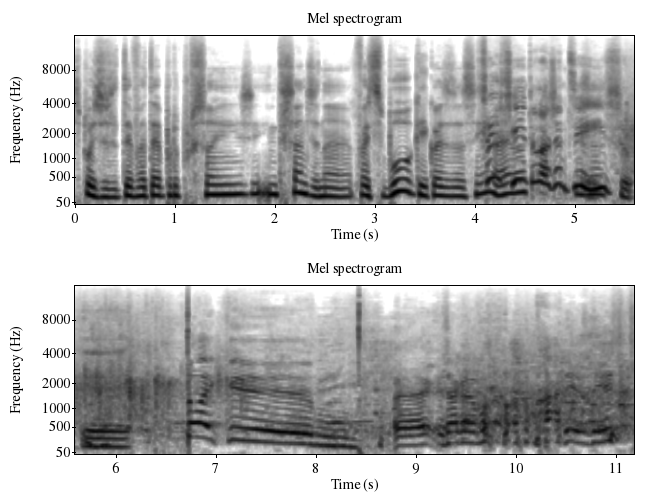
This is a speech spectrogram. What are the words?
depois teve até proporções interessantes na Facebook e coisas assim, Sim, não é? sim, toda a gente dizia isso. É, Toy que eh, já gravou vários discos.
